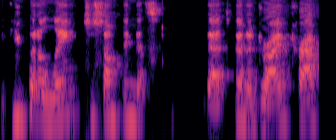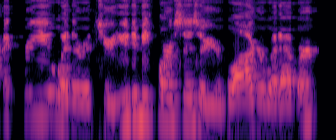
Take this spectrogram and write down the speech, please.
if you put a link to something that's that's going to drive traffic for you, whether it's your Udemy courses or your blog or whatever,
